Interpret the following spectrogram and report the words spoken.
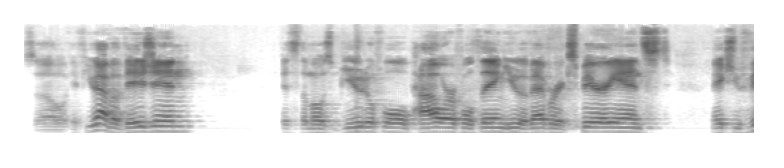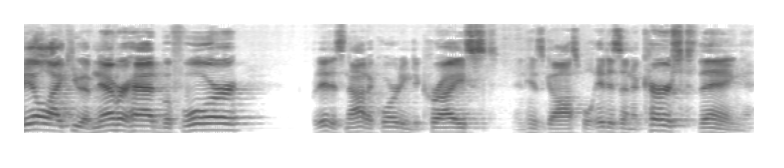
So if you have a vision, it's the most beautiful, powerful thing you have ever experienced, makes you feel like you have never had before, but it is not according to Christ and his gospel. It is an accursed thing.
